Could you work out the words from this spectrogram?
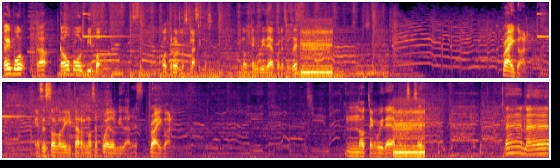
Cowboy, Cowboy Bebop. Otro de los clásicos. No tengo idea cuál es ese. Trigon. Ese solo de guitarra no se puede olvidar, es Trigon. No tengo idea na, na,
